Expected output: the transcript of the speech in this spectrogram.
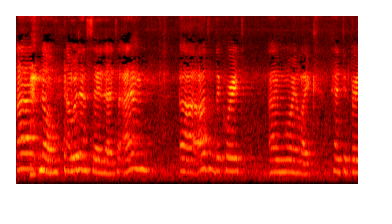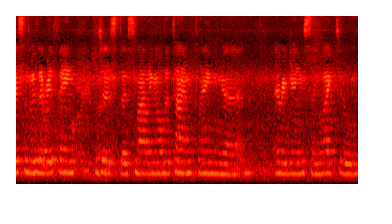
Uh, no, I wouldn't say that. I'm uh, out of the court. I'm more like happy person with everything, just uh, smiling all the time, playing uh, every games, and like to.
